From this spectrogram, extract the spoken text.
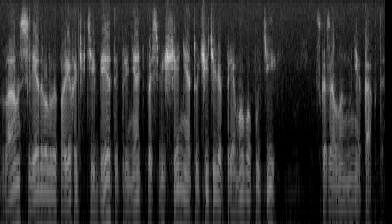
Вам следовало бы поехать в Тибет и принять посвящение от учителя прямого пути — сказал он мне как-то.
